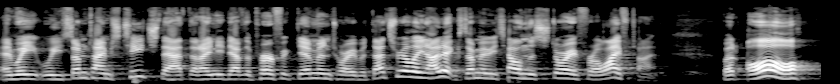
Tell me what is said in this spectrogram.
and we, we sometimes teach that, that I need to have the perfect inventory, but that's really not it, because I'm going to be telling this story for a lifetime. But all,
